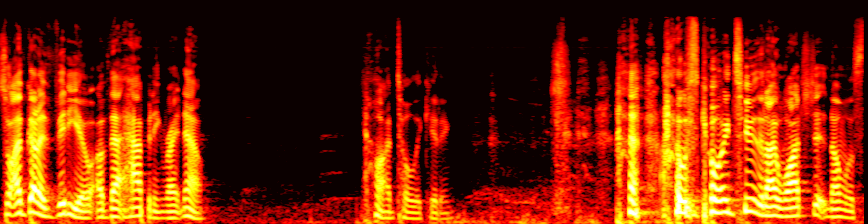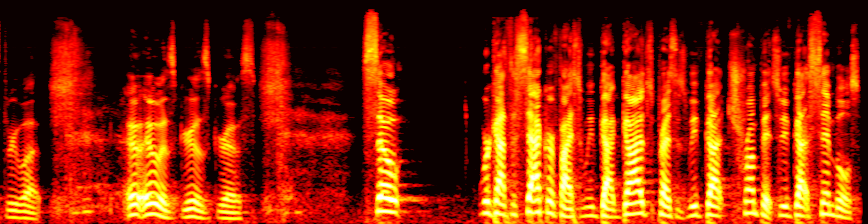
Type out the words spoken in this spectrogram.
So I've got a video of that happening right now. No, I'm totally kidding. I was going to, then I watched it and almost threw up. It, it, was, it was gross. So we've got the sacrifice, and we've got God's presence, we've got trumpets, we've got cymbals.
